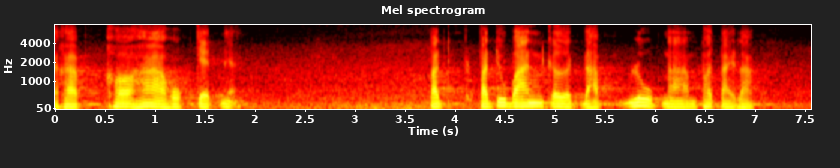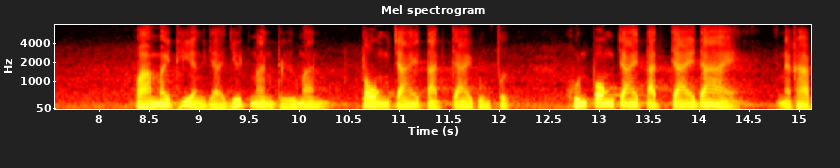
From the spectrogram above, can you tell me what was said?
นะครับ ข้อห้าหกเจ็ดเนี่ยปัจปัจจุบันเกิดดับรูปนามพระไตรลักษณ์ความไม่เที่ยงอย่ายึดมั่นถือมั่นปรงใจตัดใจคุณฝึก คุณปรงใจตัดใจได้นะครับ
